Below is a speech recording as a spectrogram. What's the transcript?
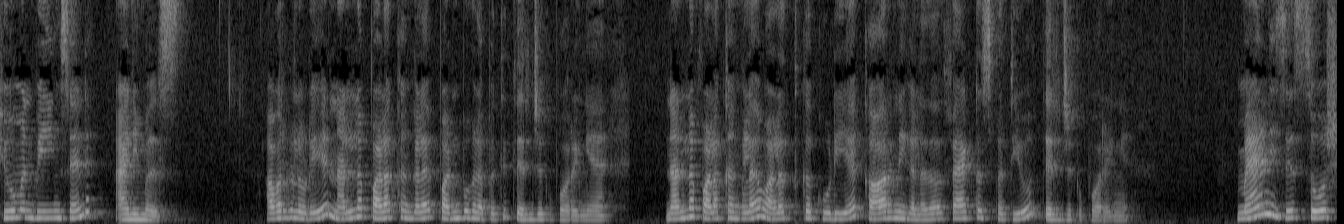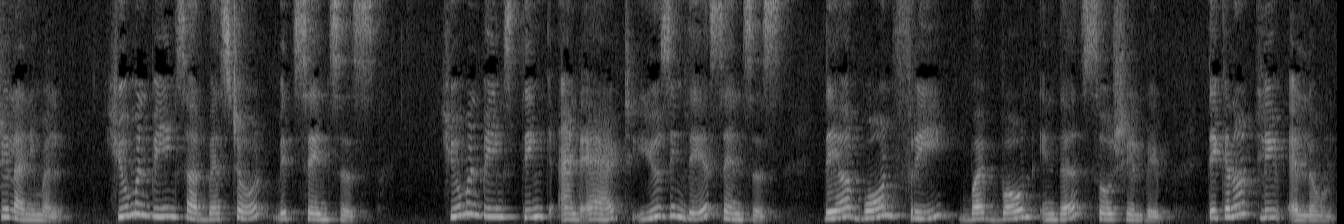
human beings and animals அவர்களுடைய நல்ல பழக்கங்களை பண்புகளை பற்றி தெரிஞ்சுக்க போகிறீங்க நல்ல பழக்கங்களை வளர்த்துக்கக்கூடிய காரணிகள் அதாவது ஃபேக்டர்ஸ் பற்றியும் தெரிஞ்சுக்க போகிறீங்க man is a social animal human beings are bestowed with senses human beings think and act using their senses They are born free but bound in the social web. They cannot live alone.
